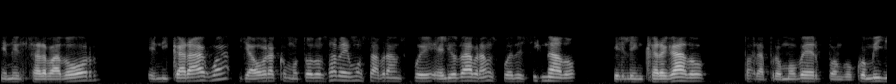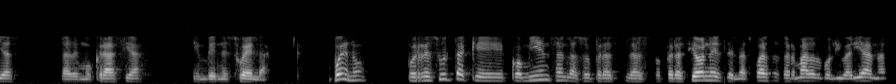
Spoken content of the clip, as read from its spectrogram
en El Salvador, en Nicaragua y ahora, como todos sabemos, Abrams fue, Elliot Abrams fue designado el encargado para promover, pongo comillas, la democracia en Venezuela. Bueno, pues resulta que comienzan las, operaciones de las Fuerzas Armadas Bolivarianas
